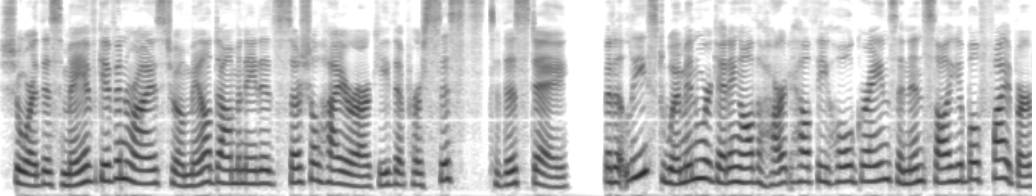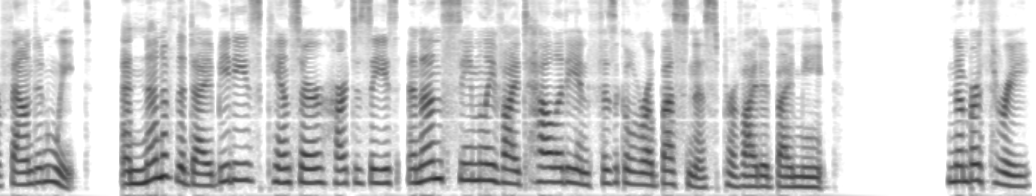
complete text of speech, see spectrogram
Sure, this may have given rise to a male dominated social hierarchy that persists to this day, but at least women were getting all the heart healthy whole grains and insoluble fiber found in wheat and none of the diabetes, cancer, heart disease, and unseemly vitality and physical robustness provided by meat. Number three,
